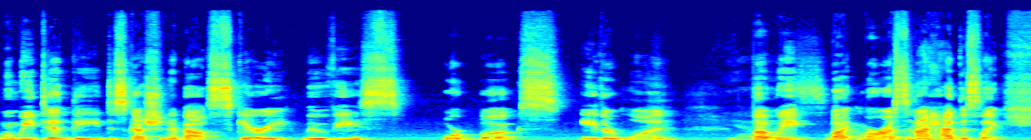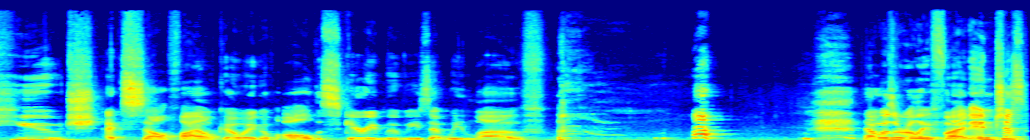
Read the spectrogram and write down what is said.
when we did the discussion about scary movies or books, either one. But we, Yes. but Marissa and I had this like huge Excel file going of all the scary movies that we love. that was really fun. And just,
